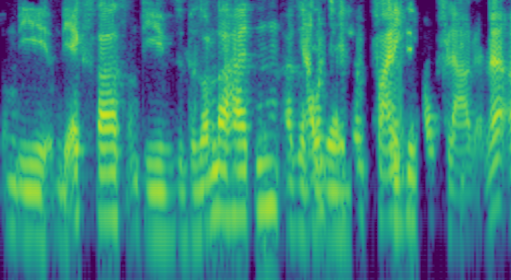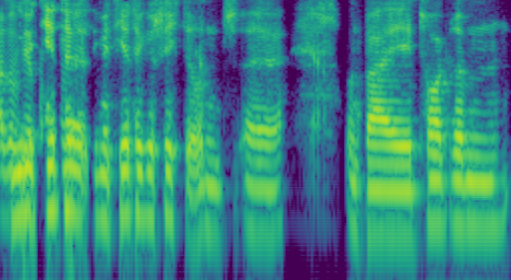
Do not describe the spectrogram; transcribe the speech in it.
um die, um die Extras und die, diese Besonderheiten. Also ja, diese, und, und, vor allem die Auflage. Ne? Also limitierte, limitierte Geschichte und, äh, ja. und bei Torgrim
